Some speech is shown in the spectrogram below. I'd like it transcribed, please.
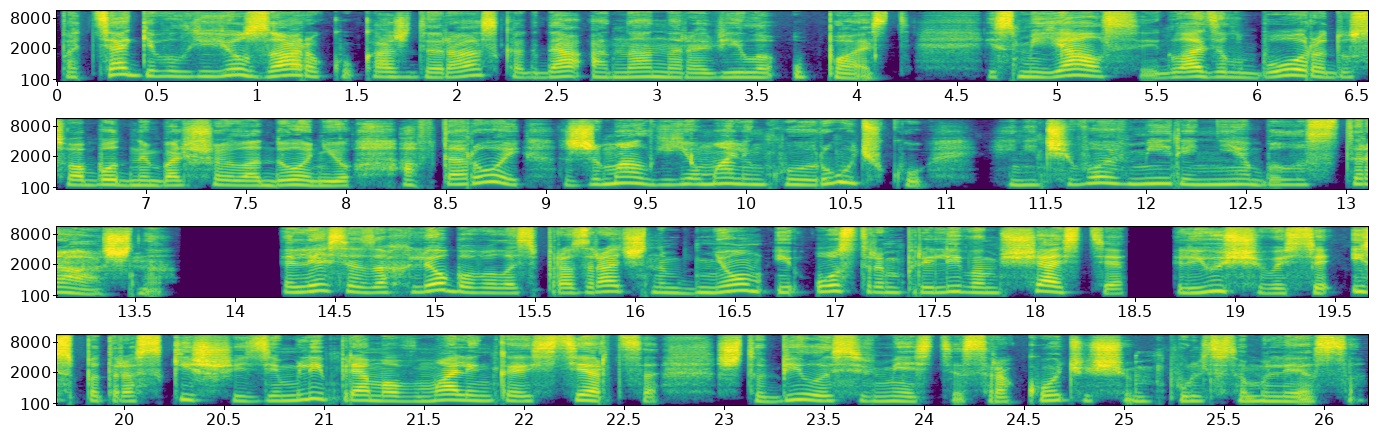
подтягивал ее за руку каждый раз, когда она норовила упасть. И смеялся, и гладил бороду свободной большой ладонью, а второй сжимал ее маленькую ручку, и ничего в мире не было страшно. Леся захлебывалась прозрачным днем и острым приливом счастья, льющегося из-под раскисшей земли прямо в маленькое сердце, что билось вместе с ракочущим пульсом леса.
